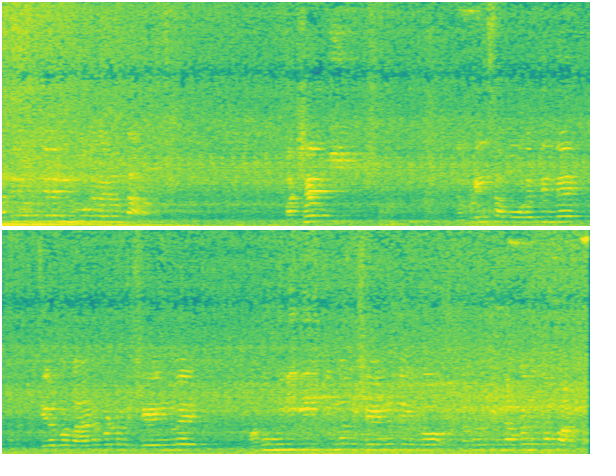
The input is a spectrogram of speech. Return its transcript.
അതിനോട് ചില വിമുഖതകൾ ഉണ്ടാകാം പക്ഷേ നമ്മുടെ ഈ സമൂഹത്തിന്റെ ചില പ്രധാനപ്പെട്ട വിഷയങ്ങളെ അഭിമുഖീകരിക്കുന്ന വിഷയങ്ങൾ ചെയ്യുമ്പോൾ നമ്മൾ പിന്നാക്കം നിൽക്കാൻ പാടില്ല.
